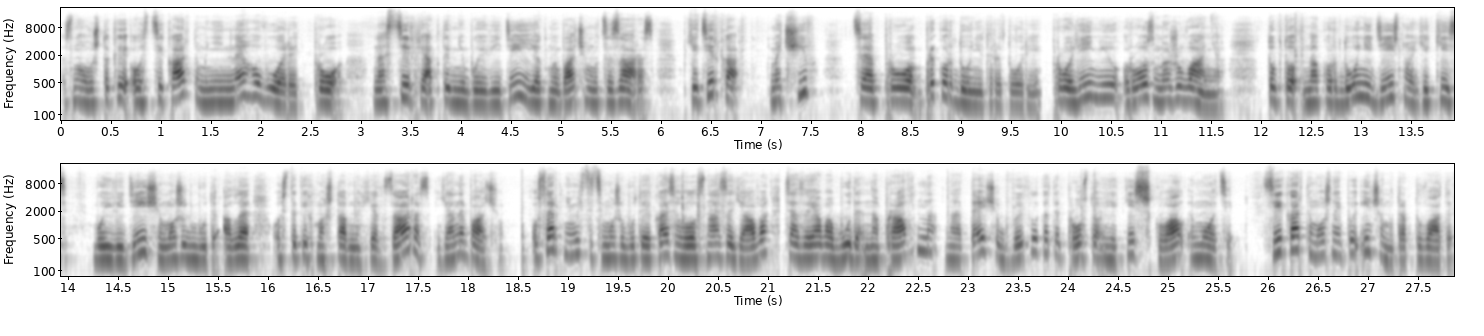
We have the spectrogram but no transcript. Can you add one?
Знову ж таки, ось ці карти мені не говорять про настільки активні бойові дії, як ми бачимо це зараз. П'ятірка мечів це про прикордонні території, про лінію розмежування. Тобто на кордоні дійсно якісь бойові дії ще можуть бути, але ось таких масштабних, як зараз, я не бачу. У серпні місяці може бути якась голосна заява. Ця заява буде направлена на те, щоб викликати просто якийсь шквал емоцій. Ці карти можна і по-іншому трактувати.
